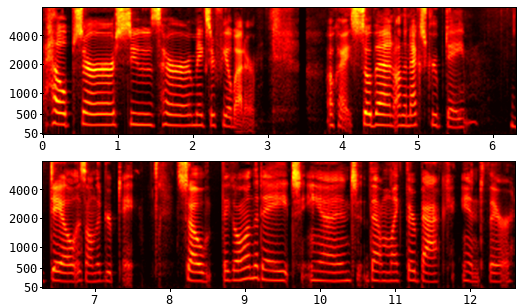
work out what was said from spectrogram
helps her, soothes her, makes her feel better. Okay, so then on the next group date, Dale is on the group date. So they go on the date, and then like they're back into their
